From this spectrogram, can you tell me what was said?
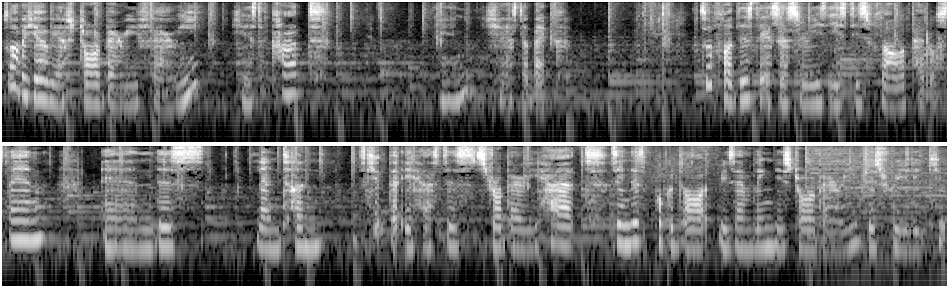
So over here we have Strawberry Fairy. Here's the card. And here's the back. So for this, the accessories is this flower petal stand and this lantern. It's cute that it has this strawberry hat. It's in this polka dot resembling the strawberry, which is really cute.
